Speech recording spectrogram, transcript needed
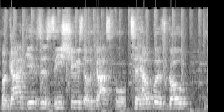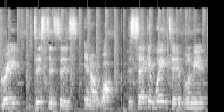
but God gives us these shoes of the gospel to help us go great distances in our walk. The second way to implement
